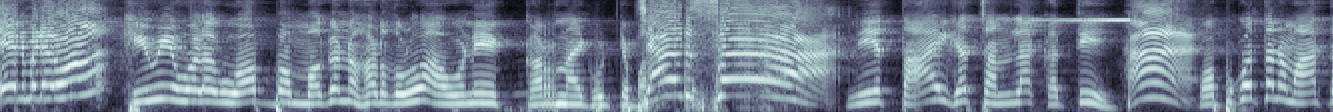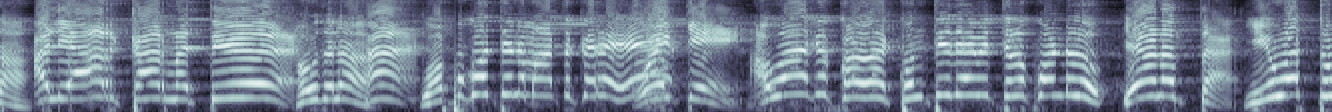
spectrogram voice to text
ಏನ್ ಮಾಡ್ಯಾವ ಕಿವಿ ಒಳಗ ಒಬ್ಬ ಮಗನ ಹಡದಳು ಅವನೇ ಕರ್ನಾಗಿ ಬಿಟ್ಟ. ಚಾಡ್ಸ ನೀ ತಾಯಿಗೆ ಚಂದ್ಲ ಕತ್ತಿ ಹಾ. ಒಪ್ಕೋತನ ಮಾತ. ಅಲ್ಲಿ ಯಾರ ಕಾರಣತ್ತಿ ಹೌದಲ್ಲ. ಒಪ್ಕೋತಿನ ಮಾತ ಕರೆ. ಓಕೆ ಅವಾಗ ಕುಂತಿದೇವಿ ತಿಳ್ಕೊಂಡಳು. ಏನತ್ತ? ಇವತ್ತು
